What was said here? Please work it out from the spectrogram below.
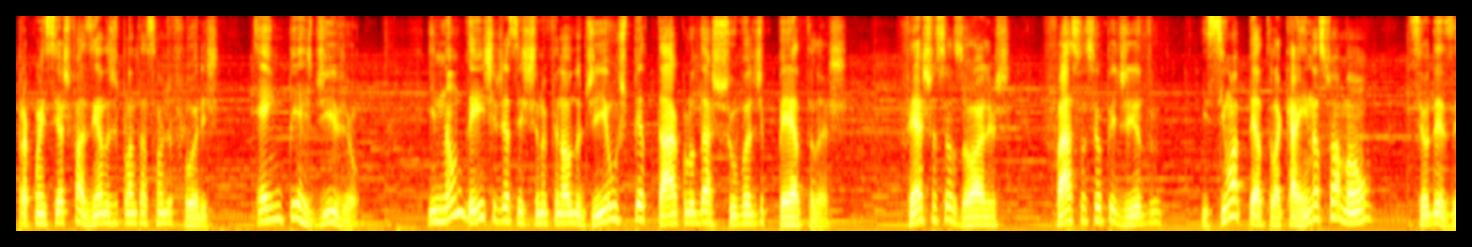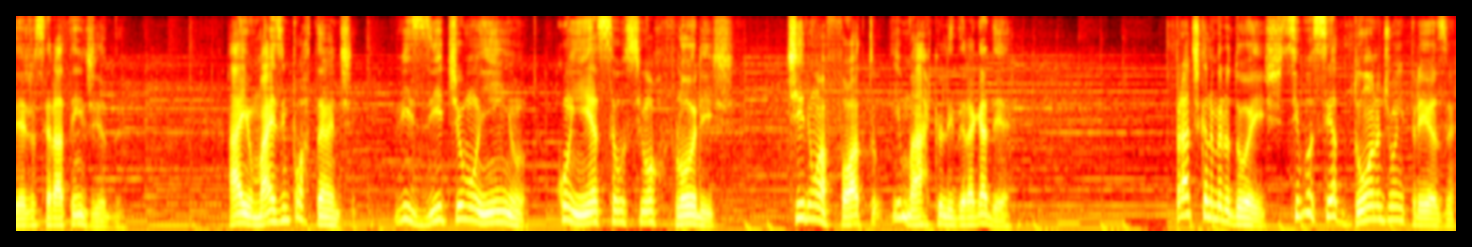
para conhecer as fazendas de plantação de flores. É imperdível. E não deixe de assistir no final do dia o espetáculo da chuva de pétalas. Feche os seus olhos, faça o seu pedido e se uma pétala cair na sua mão, seu desejo será atendido. Ah, e o mais importante, visite o moinho, conheça o Sr. Flores. Tire uma foto e marque o líder HD. Prática número 2. Se você é dono de uma empresa,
